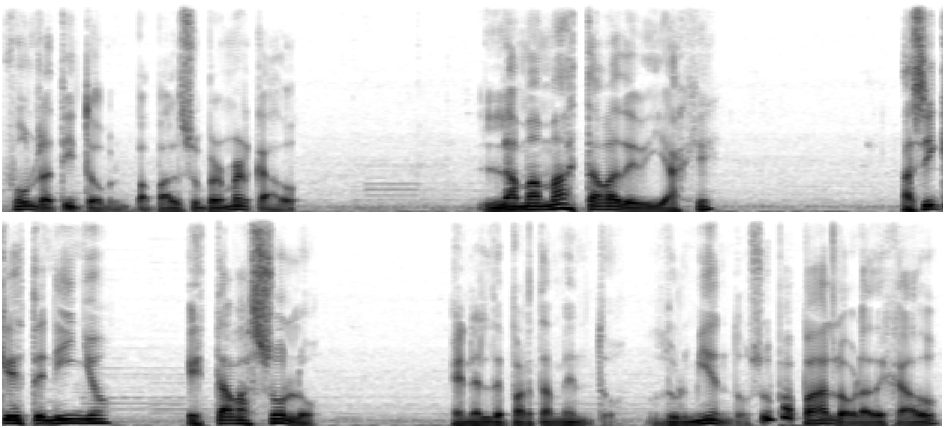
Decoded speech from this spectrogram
fue un ratito el papá al supermercado. La mamá estaba de viaje, así que este niño estaba solo en el departamento, durmiendo. Su papá lo habrá dejado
